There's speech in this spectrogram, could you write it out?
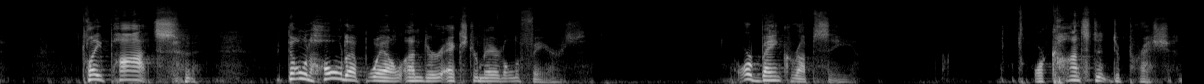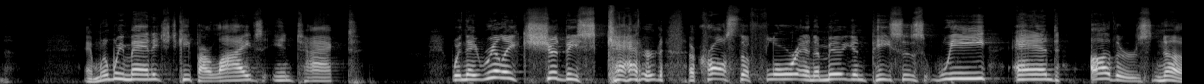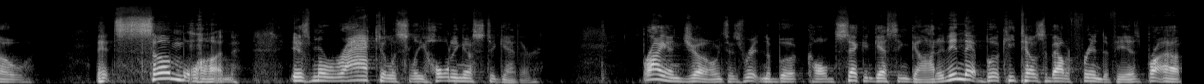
Clay pots. don't hold up well under extramarital affairs or bankruptcy or constant depression. And when we manage to keep our lives intact, when they really should be scattered across the floor in a million pieces, we and others know that someone is miraculously holding us together. Brian Jones has written a book called Second Guessing God. And in that book, he tells about a friend of his. Uh,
